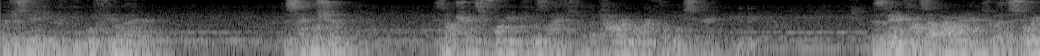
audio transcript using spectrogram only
than just making people feel better. Discipleship is about transforming people's lives with the power and work of the Holy Spirit. As the band comes up, I want to end with a story.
